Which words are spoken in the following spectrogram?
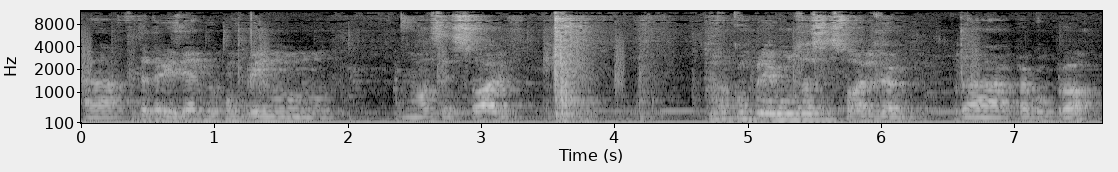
a fita 3M que eu comprei no, no acessório então eu comprei alguns acessórios para GoPro,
